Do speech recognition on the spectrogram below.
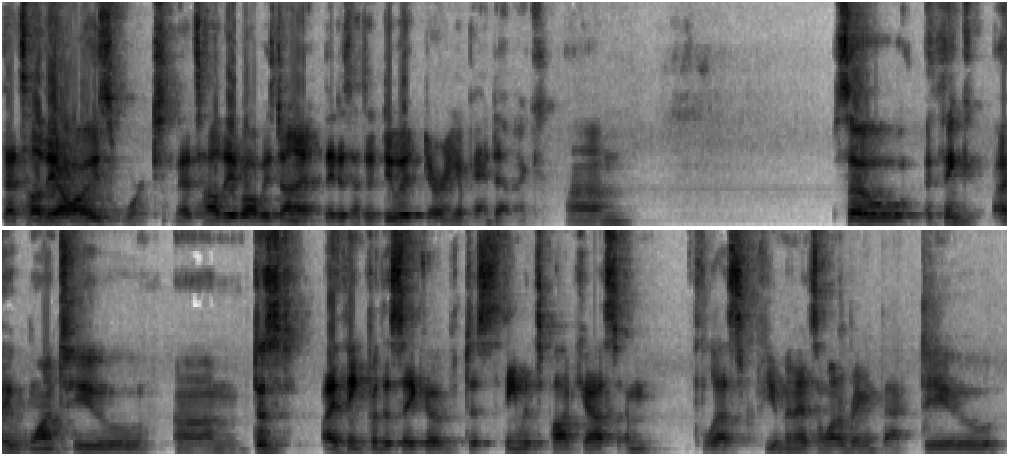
that's how they always worked. That's how they've always done it. They just have to do it during a pandemic. Um, so I think I want to um, just I think for the sake of just theme of this podcast, I'm the last few minutes I want to bring it back to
